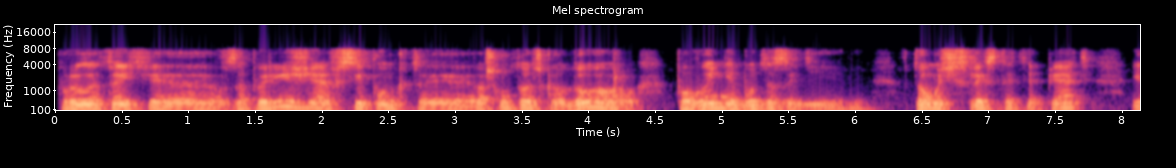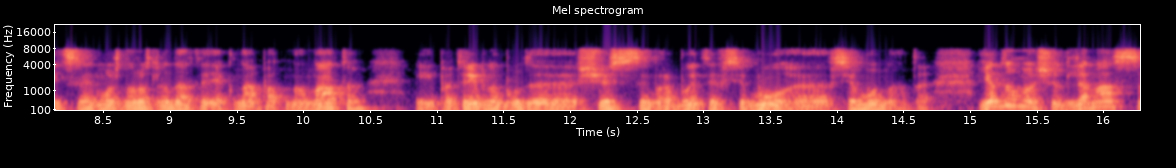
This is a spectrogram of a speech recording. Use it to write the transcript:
прилетить е, в Запоріжжя, всі пункти Вашингтонського договору повинні бути задіяні, в тому числі стаття 5, і це можна розглядати як напад на НАТО, і потрібно буде щось з цим робити всьому, е, всьому НАТО. Я думаю, що для нас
